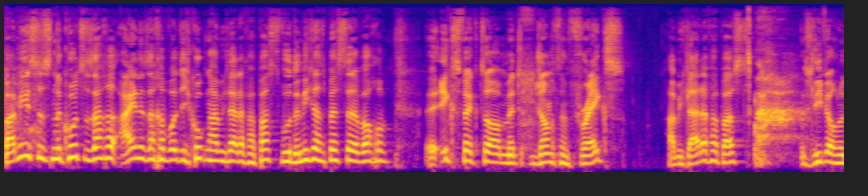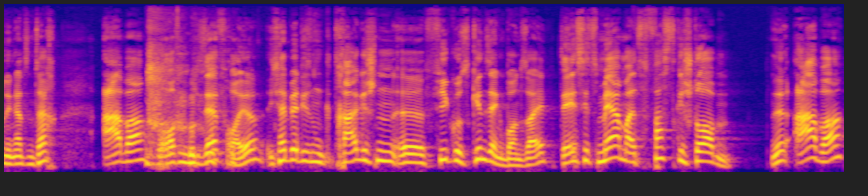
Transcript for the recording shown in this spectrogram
Bei mir ist es eine kurze Sache. Eine Sache wollte ich gucken, habe ich leider verpasst. Wurde nicht das Beste der Woche. Äh, X-Factor mit Jonathan Frakes. Habe ich leider verpasst. Es lief ja auch nur den ganzen Tag. Aber worauf ich mich sehr freue, ich habe ja diesen tragischen äh, Ficus Ginseng Bonsai. Der ist jetzt mehrmals fast gestorben. Ne? Aber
